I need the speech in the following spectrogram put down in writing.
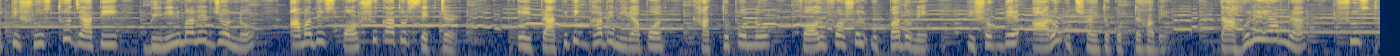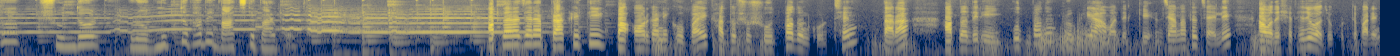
একটি সুস্থ জাতি বিনির্মাণের জন্য আমাদের স্পর্শকাতর সেক্টর। এই প্রাকৃতিকভাবে নিরাপদ খাদ্যপণ্য ফল ফসল উৎপাদনে কৃষকদের আরও উৎসাহিত করতে হবে। তাহলেই আমরা সুস্থ সুন্দর রোগমুক্তভাবে বাঁচতে পারব। আপনারা যারা প্রাকৃতিক বা অর্গানিক উপায়ে খাদ্যশস্য উৎপাদন করছেন তারা আপনাদের এই উৎপাদন প্রক্রিয়া আমাদেরকে জানাতে চাইলে আমাদের সাথে যোগাযোগ করতে পারেন।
